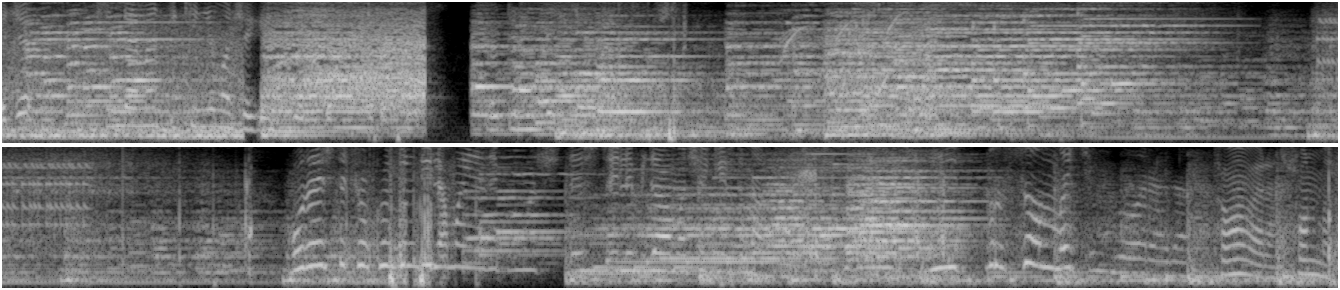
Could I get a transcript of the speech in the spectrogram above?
Böylece. Şimdi hemen ikinci maça geleceğim. Ödülünde iki maç. Bu deste çok uygun değil ama yine de bir maç desteğiyle bir daha maça girdim arkadaşlar. Bu son maçım bu arada. Tamam Eren son maç.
